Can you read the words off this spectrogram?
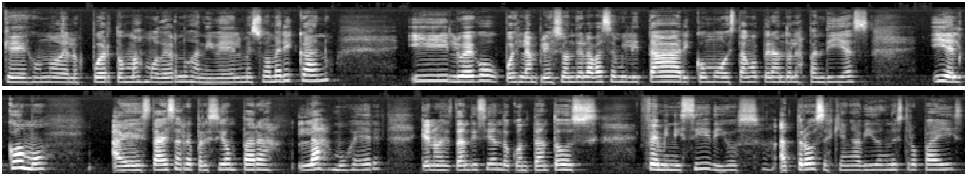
que es uno de los puertos más modernos a nivel mesoamericano y luego pues la ampliación de la base militar y cómo están operando las pandillas y el cómo está esa represión para las mujeres que nos están diciendo con tantos feminicidios atroces que han habido en nuestro país,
